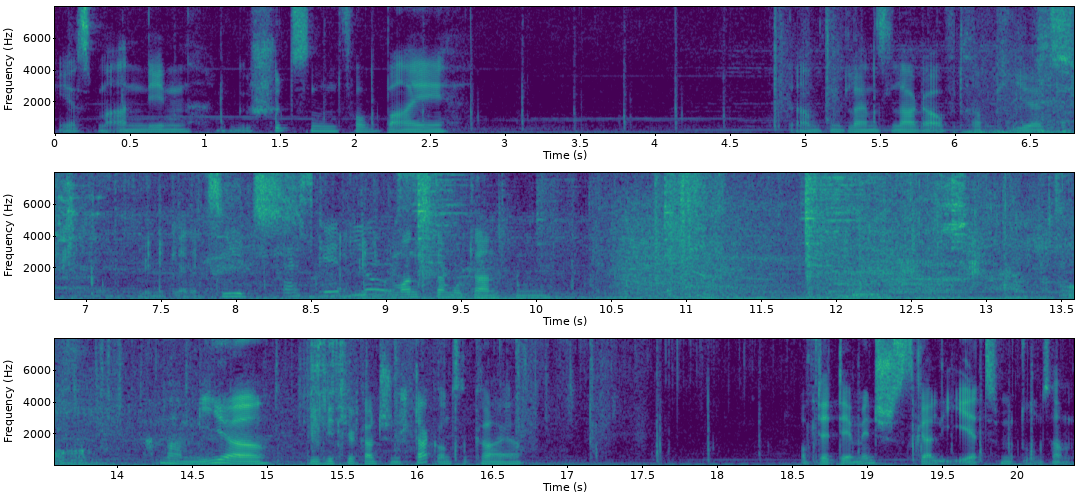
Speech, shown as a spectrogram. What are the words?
Erstmal an den Geschützen vorbei. Da haben wir ein kleines Lager auftrapiert. Wenig Elixit. Los. Monstermutanten. Mamma mia. Die wird hier ganz schön stark, unsere Kaya. Ob der Damage skaliert mit unserem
